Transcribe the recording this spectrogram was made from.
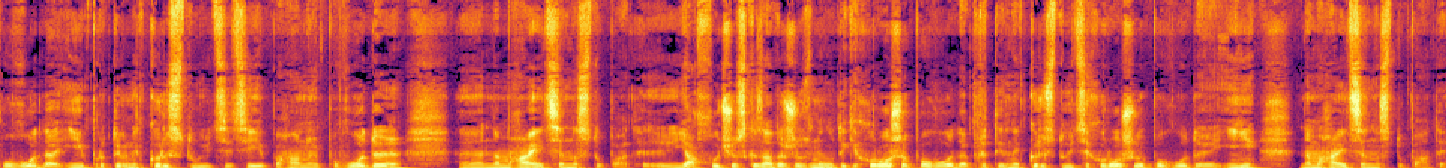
погода, і противник користується цією поганою погодою, намагається наступати. Я хочу сказати, що знову таки хороша погода, противник користується хорошою погодою і намагається наступати.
